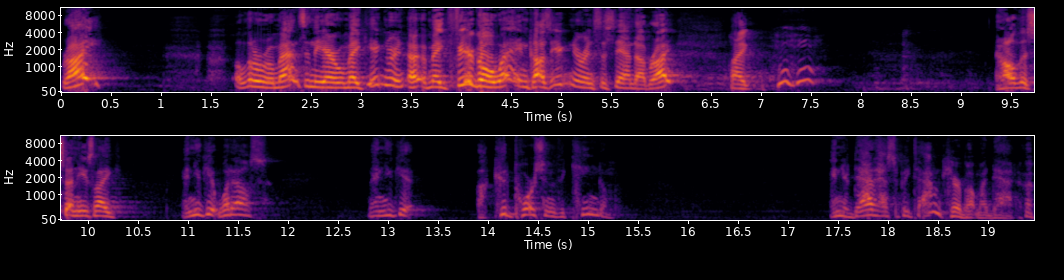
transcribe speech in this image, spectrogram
Right? A little romance in the air will make ignorant, uh, make fear go away and cause ignorance to stand up, right? Like, and all of a sudden he's like, and you get what else? Man, you get a good portion of the kingdom. And your dad has to pay. T- I don't care about my dad.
